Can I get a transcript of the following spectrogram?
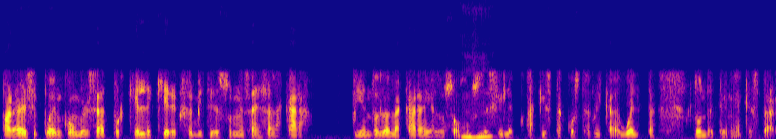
para ver si pueden conversar porque él le quiere transmitir estos mensajes a la cara viéndole a la cara y a los ojos, decirle, aquí está Costa Rica de vuelta donde tenía que estar.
